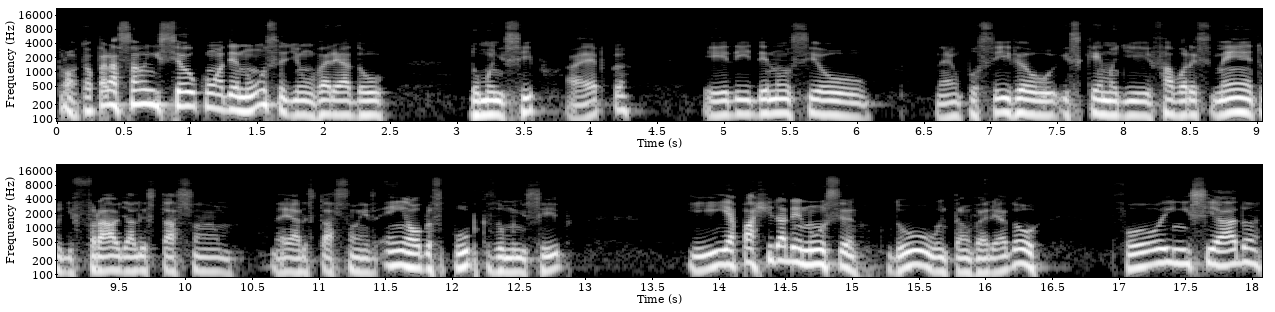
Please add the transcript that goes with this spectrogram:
Pronto, a operação iniciou com a denúncia de um vereador do município, à época. Ele denunciou né, um possível esquema de favorecimento, de fraude à licitação né, licitações em obras públicas do município. E a partir da denúncia do então vereador, foi iniciada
